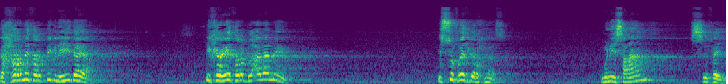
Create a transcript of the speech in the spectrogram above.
يحرمت ربك الهداية يكرهيت رب العالمين. السفيت برحماس ونسعان الصفين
